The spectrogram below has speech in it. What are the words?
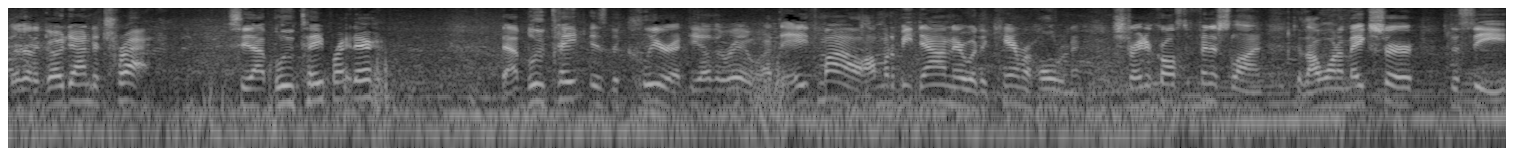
They're gonna go down the track. See that blue tape right there? That blue tape is the clear at the other end. At the eighth mile, I'm gonna be down there with a camera holding it straight across the finish line because I wanna make sure to see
